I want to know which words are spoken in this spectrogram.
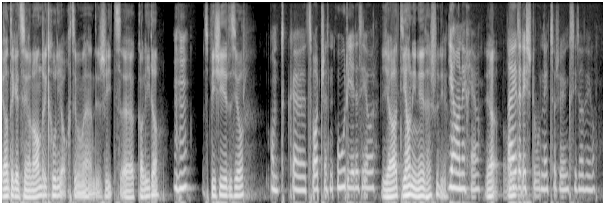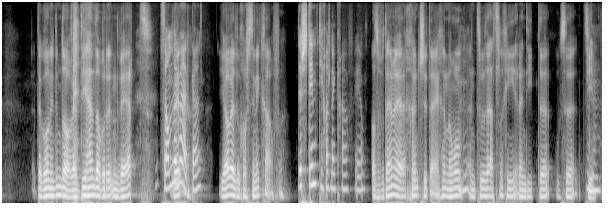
ja, und dann gibt es ja eine andere coole Aktie, die wir haben in der Schweiz, äh, Galida. Mhm. Das bist du jedes Jahr. Und äh, das Watch eine Uhr jedes Jahr. Ja, die habe ich nicht. Hast du die? Die habe ich, ja. Ja. Leider ist die Uhr nicht so schön gewesen, das Jahr. Da geht nicht um da, weil die haben aber einen Wert. Sammlerwert, gell? Ja, weil du kannst sie nicht kaufen. Das stimmt, die kannst du nicht kaufen, ja. Also von dem her könntest du eigentlich nochmal Mhm. eine zusätzliche Rendite rausziehen. Mhm.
